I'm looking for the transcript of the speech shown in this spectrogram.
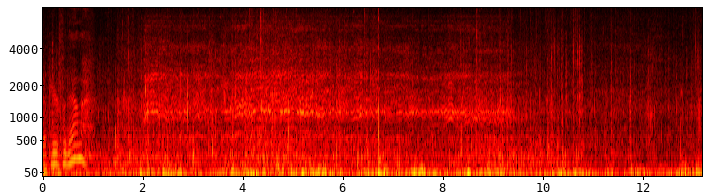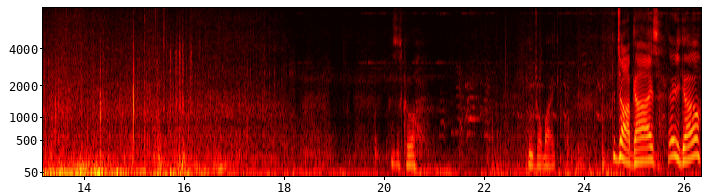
I'll up here for them. This is cool. Huge old bike. Good job, guys. There you go.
